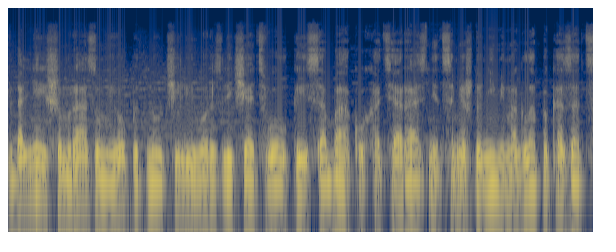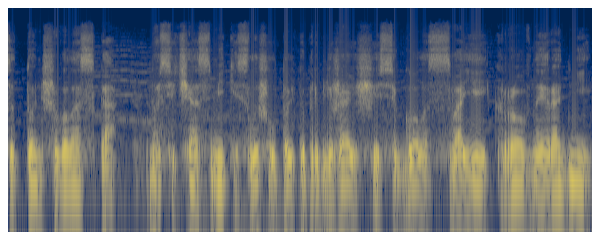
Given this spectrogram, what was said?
В дальнейшем разум и опыт научили его различать волка и собаку, хотя разница между ними могла показаться тоньше волоска — но сейчас Микки слышал только приближающийся голос своей кровной родни.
